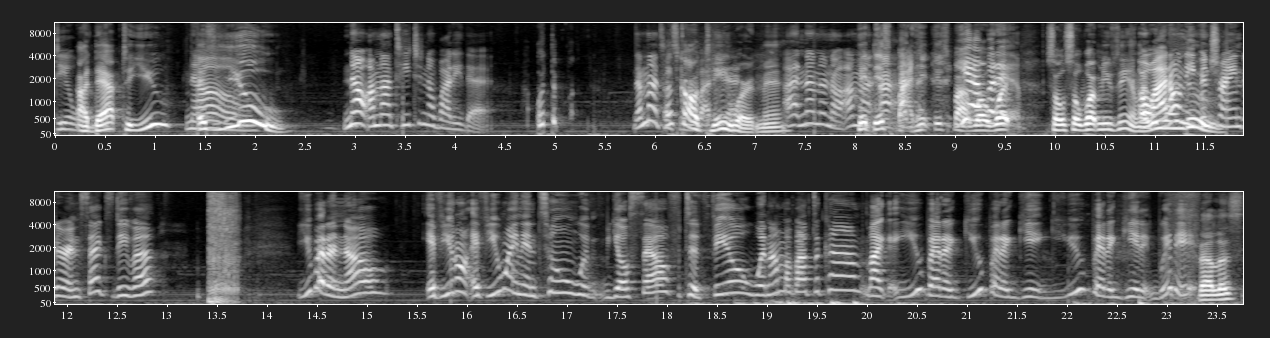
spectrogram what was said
deal with me. Adapt to you. No. It's you. No, I'm not teaching nobody that. What the? I'm not teaching. That's called nobody that. teamwork, man. I, no, no, no. I'm hit not, this I- spot. I- hit this spot. Yeah, well, but what? it- so, so what museum? Like, oh, what I don't even do? her in sex, diva. You better know if you don't. If you ain't in tune with yourself to feel when I'm about to come, like you better, you better get, you better get it with it. Fellas,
